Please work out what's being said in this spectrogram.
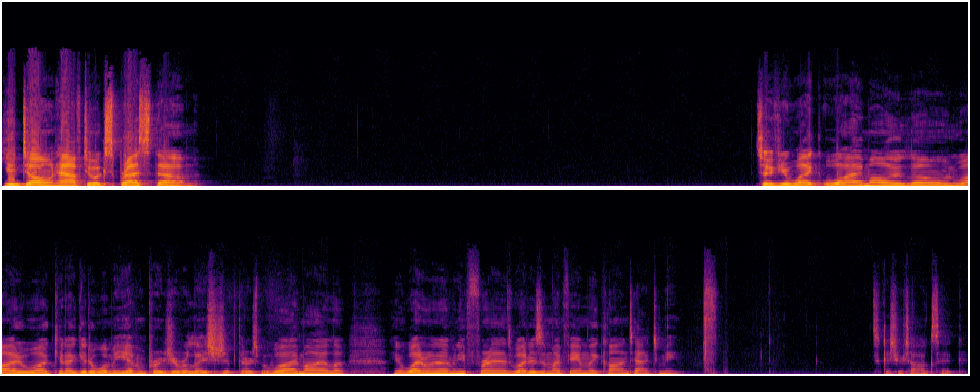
you don't have to express them. So if you're like, why am I alone? Why why can I get a woman? You haven't purged your relationship thirst, but why am I alone? You know, why don't I have any friends? Why doesn't my family contact me? It's because you're toxic.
